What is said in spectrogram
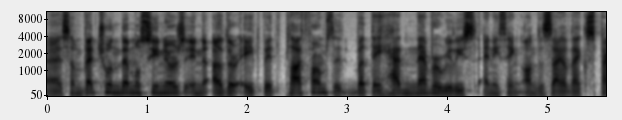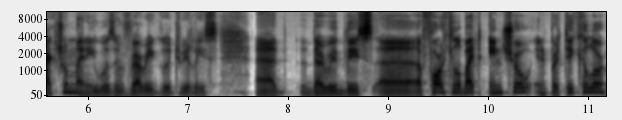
uh, some veteran demo sceners in other 8-bit platforms, that, but they had never released anything on the ZX Spectrum, and it was a very good release. they released a 4 kilobyte intro in particular.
